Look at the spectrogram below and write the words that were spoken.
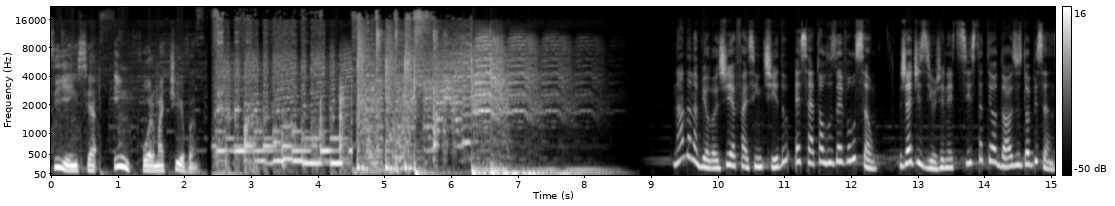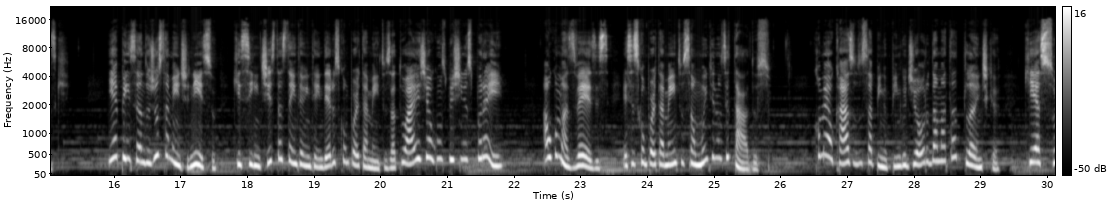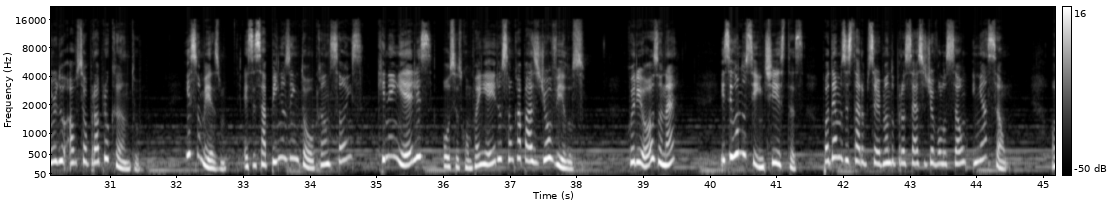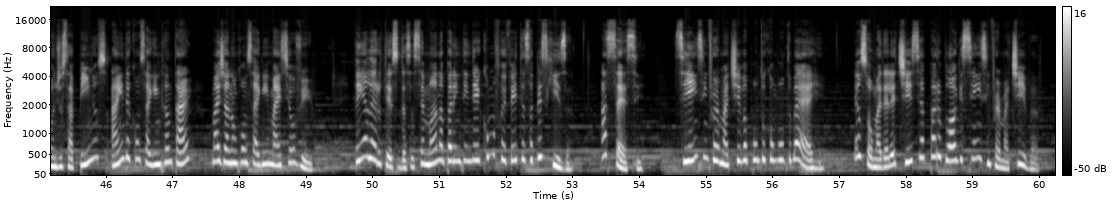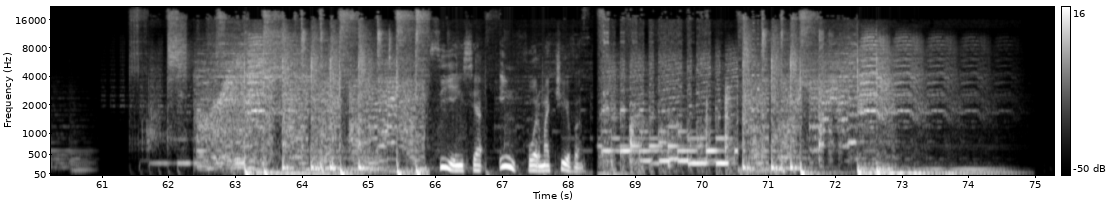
Ciência informativa. Nada na biologia faz sentido, exceto a luz da evolução, já dizia o geneticista Teodosius Dobzhansky. E é pensando justamente nisso que cientistas tentam entender os comportamentos atuais de alguns bichinhos por aí. Algumas vezes, esses comportamentos são muito inusitados. Como é o caso do sapinho pingo de ouro da Mata Atlântica, que é surdo ao seu próprio canto. Isso mesmo, esses sapinhos entoam canções que nem eles ou seus companheiros são capazes de ouvi-los. Curioso, né? E segundo cientistas, podemos estar observando o processo de evolução em ação, onde os sapinhos ainda conseguem cantar, mas já não conseguem mais se ouvir. Venha ler o texto dessa semana para entender como foi feita essa pesquisa. Acesse cienciainformativa.com.br eu sou Maria Letícia para o blog Ciência Informativa. Ciência Informativa.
